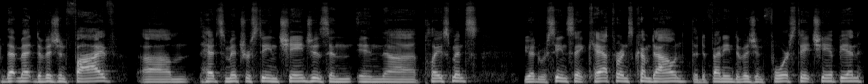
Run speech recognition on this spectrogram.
That meant Division Five um, had some interesting changes in in uh, placements. You had Racine St. Catherine's come down, the defending Division Four state champion.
